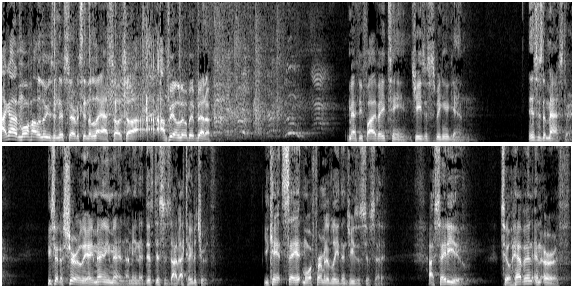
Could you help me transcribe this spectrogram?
I got more hallelujahs in this service than the last, so, so I, I'm feeling a little bit better. Matthew 5:18, Jesus speaking again. This is the master. He said, Assuredly, amen, amen. I mean, this, this is, I, I tell you the truth. You can't say it more affirmatively than Jesus just said it. I say to you, till heaven and earth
